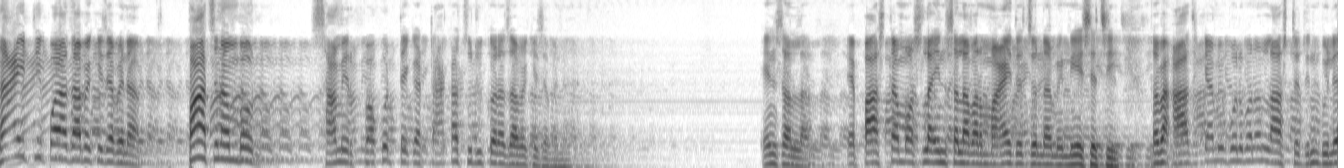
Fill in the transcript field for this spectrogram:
নাইটি পরা যাবে কি যাবে না? পাঁচ নম্বর, স্বামীর পকেট থেকে টাকা চুরি করা যাবে কি যাবে না? ইনশাল্লাহ। এই পাঁচটা মশলা ইনশাল্লাহ আমার মায়েদের জন্য আমি নিয়ে এসেছি। তবে আজকে আমি বলব না, লাস্টের দিন বুলে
